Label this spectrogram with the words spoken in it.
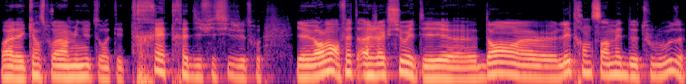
Ouais, les 15 premières minutes ont été très très difficiles, j'ai trouvé. Il y avait vraiment, en fait, Ajaccio était euh, dans euh, les 35 mètres de Toulouse,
